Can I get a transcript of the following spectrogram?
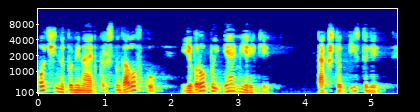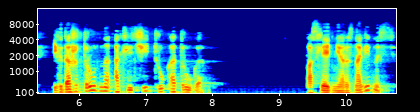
очень напоминает красноголовку Европы и Америки, так что издали их даже трудно отличить друг от друга. Последняя разновидность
